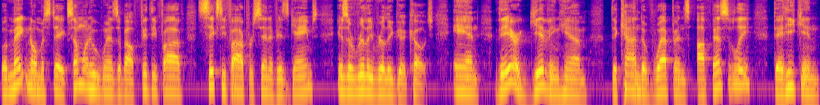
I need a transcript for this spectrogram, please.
but make no mistake, someone who wins about 55, 65% of his games is a really, really good coach. And they are giving him the kind of weapons offensively that he can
